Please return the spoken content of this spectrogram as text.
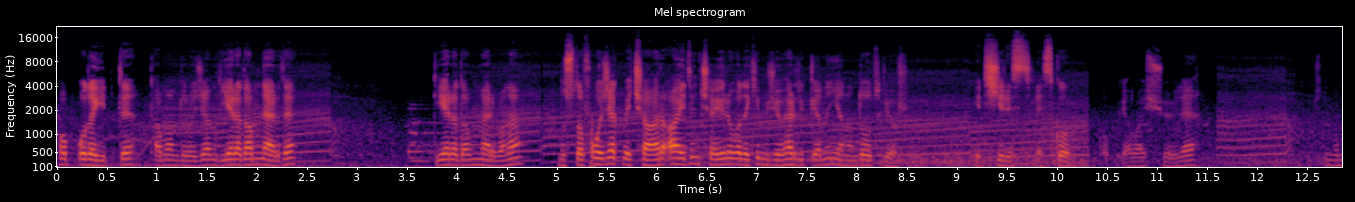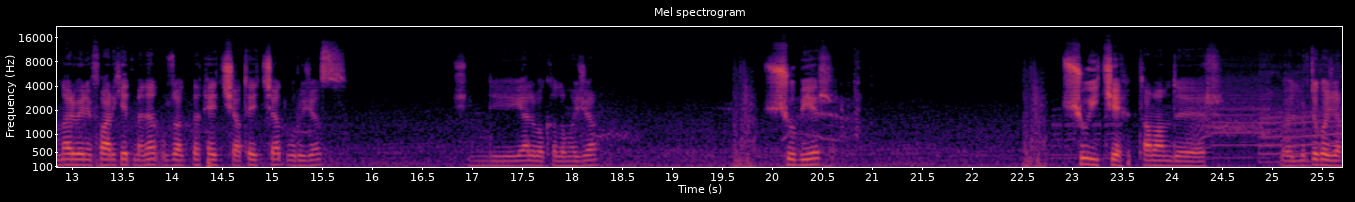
Hop o da gitti. Tamamdır hocam. Diğer adam nerede? Diğer adamı ver bana. Mustafa Ocak ve Çağrı Aydın Çayırova'daki mücevher dükkanının yanında oturuyor. Yetişiriz. Let's go. Hop yavaş şöyle. Şimdi bunlar beni fark etmeden uzaktan headshot headshot vuracağız. Şimdi gel bakalım hocam. Şu bir. Şu iki. Tamamdır. Öldürdük hocam.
